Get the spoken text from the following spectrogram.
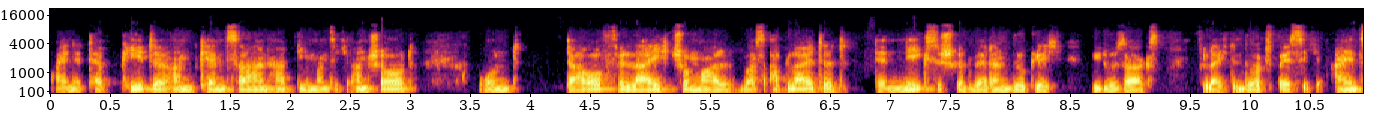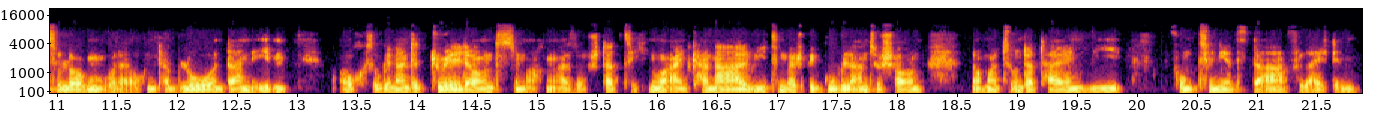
eine Tapete an Kennzahlen hat, die man sich anschaut und darauf vielleicht schon mal was ableitet. Der nächste Schritt wäre dann wirklich, wie du sagst, vielleicht im Workspace sich einzuloggen oder auch ein Tableau und dann eben auch sogenannte Drill-Downs zu machen. Also statt sich nur ein Kanal wie zum Beispiel Google anzuschauen, nochmal zu unterteilen, wie funktioniert es da vielleicht im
